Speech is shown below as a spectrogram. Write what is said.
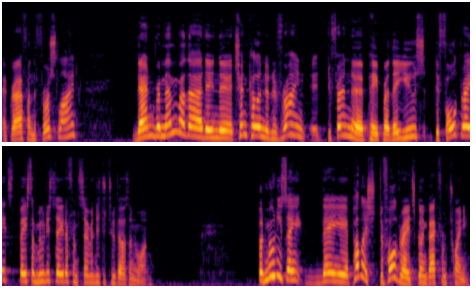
uh, graph on the first slide, then remember that in the Chen Collin and Dufresne, uh, Dufresne uh, paper, they use default rates based on Moody's data from 70 to 2001. But Moody's, they, they published default rates going back from 20.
